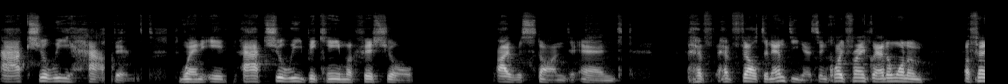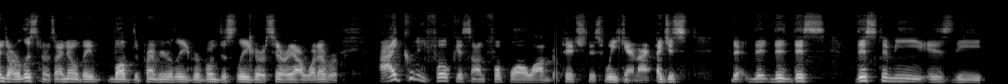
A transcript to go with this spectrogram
actually happened, when it actually became official, I was stunned and have have felt an emptiness. And quite frankly, I don't want to offend our listeners. I know they love the Premier League or Bundesliga or Serie A or whatever. I couldn't focus on football on the pitch this weekend. I, I just th- th- this this to me is the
